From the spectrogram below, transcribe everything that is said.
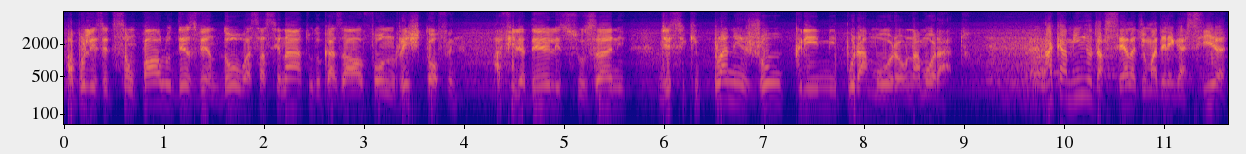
A polícia de São Paulo desvendou o assassinato do casal von Richthofen. A filha dele, Suzane, disse que planejou o crime por amor ao namorado. A caminho da cela de uma delegacia,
